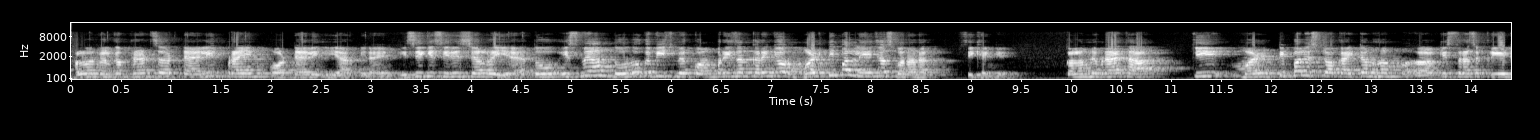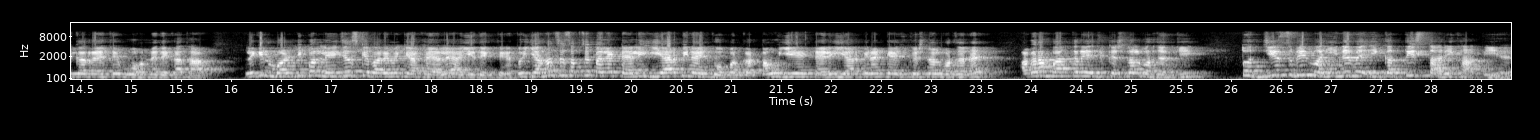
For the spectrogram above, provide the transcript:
Hello and welcome friends Tally Prime और टैली ईआरपी 9 इसी की सीरीज़ चल रही है तो इसमें हम दोनों के बीच में कंपैरिजन करेंगे और मल्टीपल लेजर्स बनाना सीखेंगे। कल हमने बनाया था कि मल्टीपल स्टॉक आइटम हम किस तरह से क्रिएट कर रहे थे, वो हमने देखा था। लेकिन मल्टीपल लेजर्स के बारे में क्या ख्याल है, आइए देखते हैं। तो यहाँ से सबसे पहले टैली ईआरपी 9 को ओपन करता हूँ। ये टैली ईआरपी 9 का एजुकेशनल वर्जन है। अगर हम बात करें एजुकेशनल वर्जन की तो जिस भी महीने में 31 तारीख आती है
